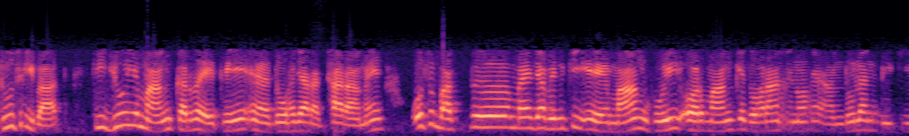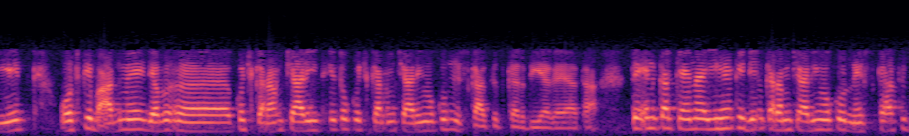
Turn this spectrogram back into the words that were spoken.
दूसरी बात कि जो ये मांग कर रहे थे 2018 में उस वक्त में जब इनकी मांग हुई और मांग के दौरान इन्होंने आंदोलन भी किए उसके बाद में जब आ, कुछ कर्मचारी थे तो कुछ कर्मचारियों को निष्कासित कर दिया गया था। तो इनका कहना यह है कि जिन कर्मचारियों को निष्कासित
